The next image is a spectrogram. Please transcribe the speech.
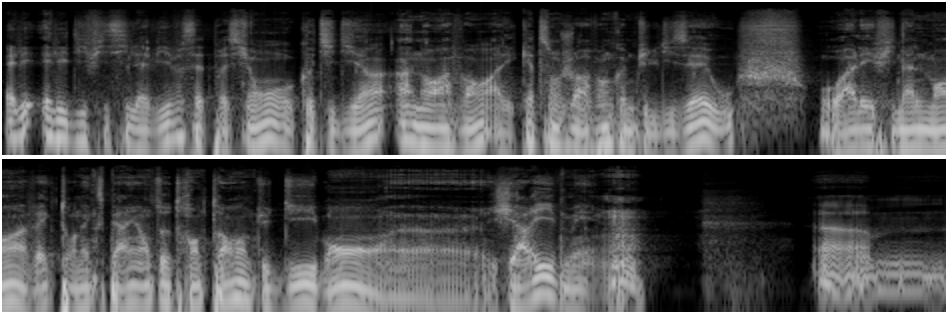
Elle est, elle est difficile à vivre, cette pression, au quotidien, un an avant, allez, 400 jours avant, comme tu le disais, ou, ou allez, finalement, avec ton expérience de 30 ans, tu te dis, bon, j'y arrive, mais euh,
